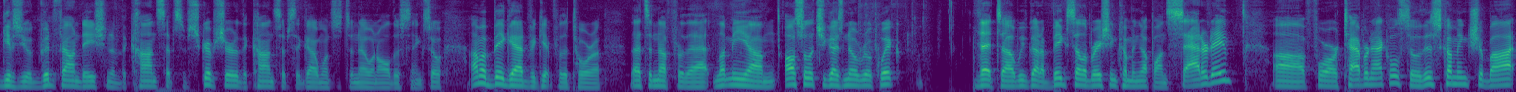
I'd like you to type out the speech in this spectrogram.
gives you a good foundation of the concepts of Scripture, the concepts that God wants us to know, and all those things. So I'm a big advocate for the Torah. That's enough for that. Let me um, also let you guys know real quick that uh, we've got a big celebration coming up on Saturday uh, for our tabernacles. So this coming Shabbat,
